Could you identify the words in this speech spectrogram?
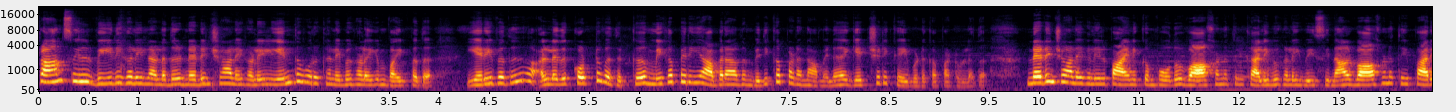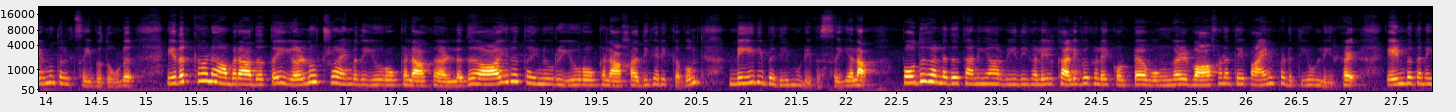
பிரான்சில் வீதிகளில் அல்லது நெடுஞ்சாலைகளில் எந்த ஒரு கழிவுகளையும் வைப்பது எரிவது அல்லது கொட்டுவதற்கு மிகப்பெரிய அபராதம் விதிக்கப்படலாம் என எச்சரிக்கை விடுக்கப்பட்டுள்ளது. நெடுஞ்சாலைகளில் பயணிக்கும் போது வாகனத்தில் கழிவுகளை வீசினால் வாகனத்தை பறிமுதல் செய்வதோடு இதற்கான அபராதத்தை எழுநூற்று ஐம்பது யூரோக்களாக அல்லது ஆயிரத்து ஐநூறு யூரோக்களாக அதிகரிக்கவும் நீதிபதி முடிவு செய்யலாம். பொது அல்லது தனியார் வீதிகளில் கழிவுகளை கொட்ட உங்கள் வாகனத்தை பயன்படுத்தியுள்ளீர்கள் என்பதனை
